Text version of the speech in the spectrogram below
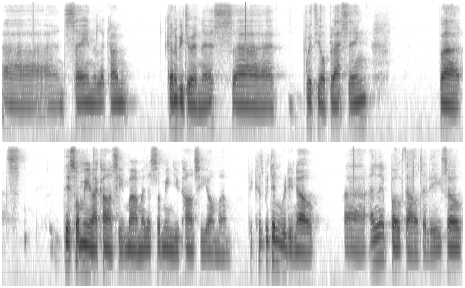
uh, and saying, "Look, I'm going to be doing this uh, with your blessing, but this will mean I can't see mum, and this will mean you can't see your mum because we didn't really know, uh, and they're both elderly, so."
